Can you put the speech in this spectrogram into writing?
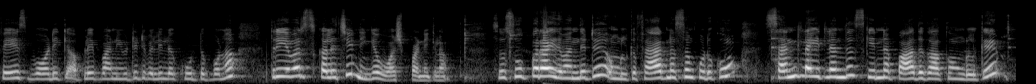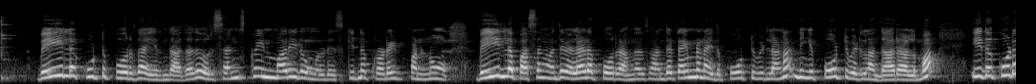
ஃபேஸ் பாடிக்கு அப்ளை பண்ணி விட்டுட்டு வெளியில் கூட்டு போகலாம். த்ரீ ஹவர்ஸ் கழித்து நீங்கள் வாஷ் பண்ணிக்கலாம். ஸோ சூப்பராக இது வந்துட்டு உங்களுக்கு ஃபேர்னஸும் கொடுக்கும். சன்லைட்லேருந்து ஸ்கின்னை பாதுகாக்கும் உங்களுக்கு. வெயிலில் கூட்டு போகிறதா இருந்தால் அதாவது ஒரு சன்ஸ்க்ரீன் மாதிரி இதை உங்களுடைய ஸ்கின்னை ப்ரொடெக்ட் பண்ணணும். வெயிலில் பசங்க வந்து விளையாட போடுறாங்க ஸோ அந்த டைமில் நான் இதை போட்டு விடலான்னா நீங்கள் போட்டு விடலாம் தாராளமாக இதை கூட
